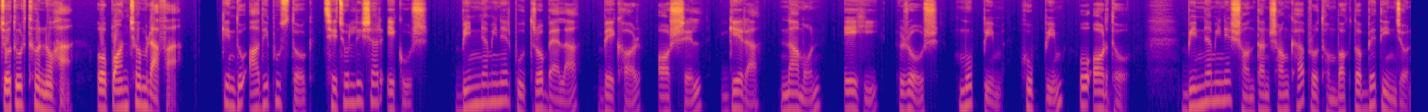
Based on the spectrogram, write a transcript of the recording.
চতুর্থ নোহা ও পঞ্চম রাফা। কিন্তু আদিপুস্তক ছেচল্লিশ আর একুশ। বিন্যামিনের পুত্র বেলা, বেখর, অশ্বেল, গেরা, নামন, এহি রোষ মুপ্পিম হুপ্পিম ও অর্ধ। বিন্যামিনের সন্তান সংখ্যা প্রথম বক্তব্যে তিনজন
